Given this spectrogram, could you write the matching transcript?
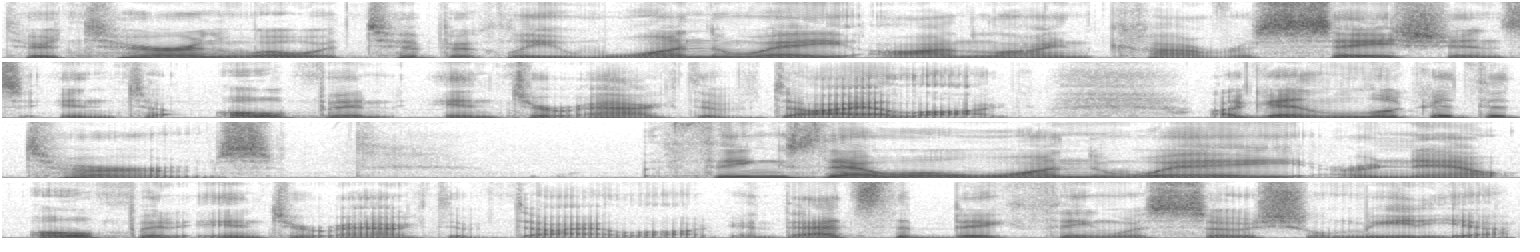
to turn what were typically one way online conversations into open, interactive dialogue. Again, look at the terms things that were one way are now open interactive dialogue. And that's the big thing with social media.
